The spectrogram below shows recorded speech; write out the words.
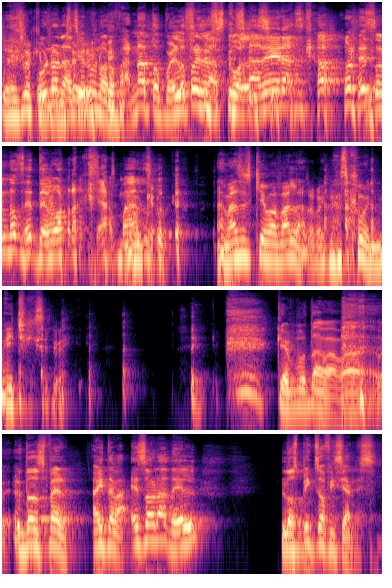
Ya es lo que Uno nació en un güey. orfanato, pero el otro en las coladeras, cabrón. Eso no se te borra jamás, güey. Además es que va balas, güey. No es como el Matrix, güey. Qué puta mamada, güey. Entonces, Fer, ahí te va. Es hora del los picks oficiales.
